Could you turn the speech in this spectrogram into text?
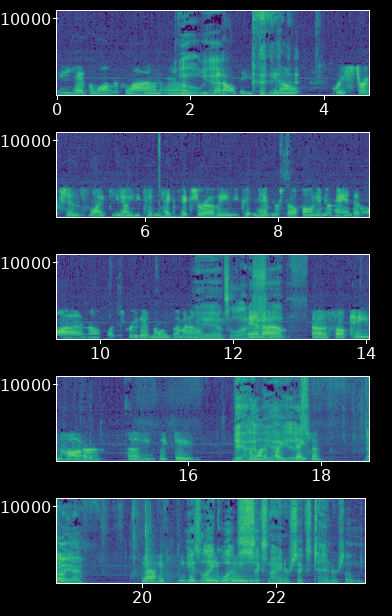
he had the longest line and Oh, he yeah. had all these, you know, restrictions like, you know, you couldn't take a picture of him, you couldn't have your cell phone in your hand in line. I was like, screw that noise, I'm out. Yeah, it's a lot of and shit. um, uh, saw Kane Hodder. Uh, he's a big dude. Yeah, The one that yeah, plays. Jason. Oh yeah. Yeah, he's he's, He's like what, dude. six nine or six ten or something?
